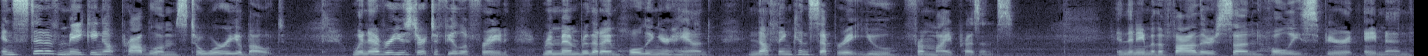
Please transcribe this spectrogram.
instead of making up problems to worry about. Whenever you start to feel afraid, remember that I am holding your hand. Nothing can separate you from my presence. In the name of the Father, Son, Holy Spirit, amen.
